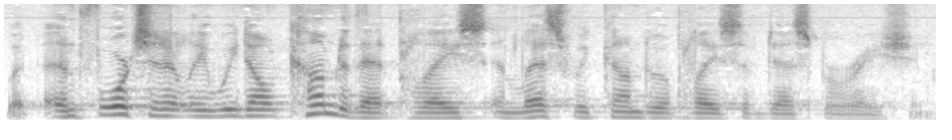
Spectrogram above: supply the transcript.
But unfortunately, we don't come to that place unless we come to a place of desperation.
